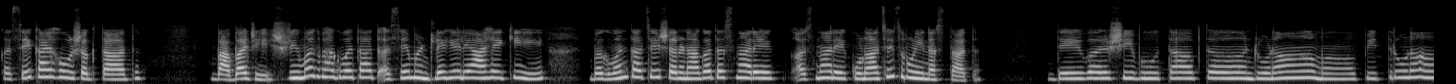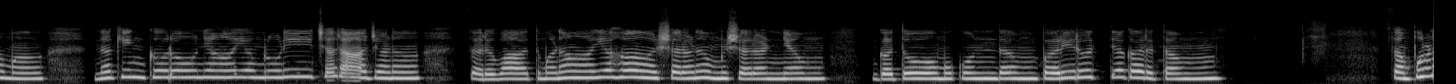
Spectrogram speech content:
कसे काय होऊ शकतात? बाबाजी श्रीमद भागवतात असे म्हटले गेले आहे की भगवंताचे शरणागत असणारे असणारे कुणाचेच ऋणी नसतात. देवर्षी भूताप्त नृणाम पितृणाम न किंकरो न्याय मृणीच राजन सर्वात्मनाय शरण शरण्यम गतो मुकुंदम परिहृत्य कर्तम. संपूर्ण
